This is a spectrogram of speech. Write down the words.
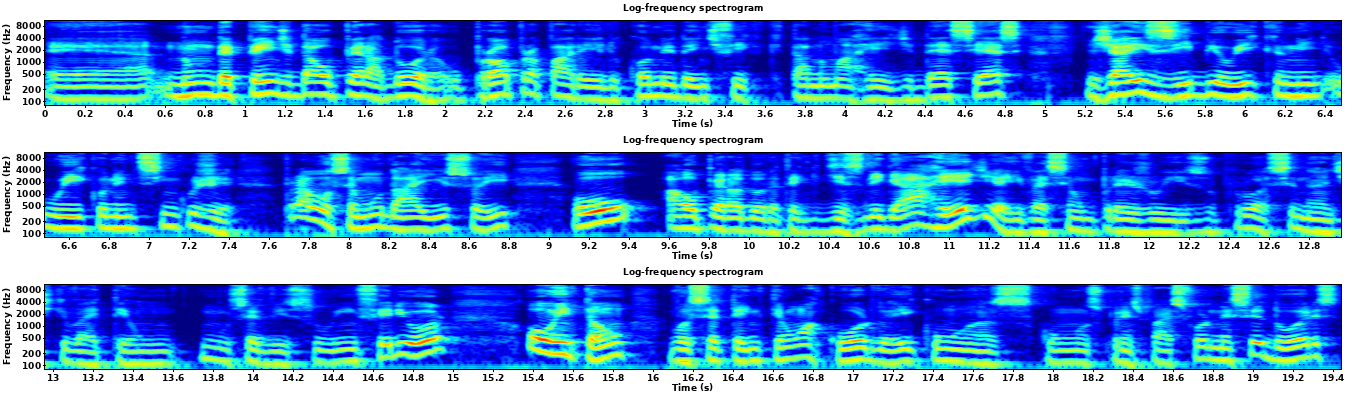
é, não depende da operadora. O próprio aparelho, quando identifica que está numa rede DSS, já exibe o ícone, o ícone de 5G. Para você mudar isso aí, ou a operadora tem que desligar a rede, aí vai ser um prejuízo para o assinante que vai ter um, um serviço inferior, ou então você tem que ter um acordo aí com, as, com os principais fornecedores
